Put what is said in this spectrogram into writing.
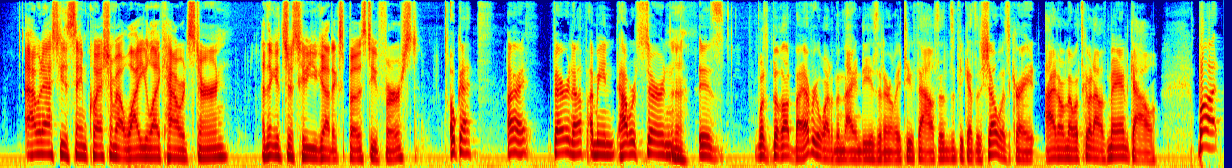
I would ask you the same question about why you like Howard Stern. I think it's just who you got exposed to first. Okay. All right. fair enough. I mean, Howard Stern is was beloved by everyone in the '90s and early 2000s because the show was great. I don't know what's going on with Mancow, but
